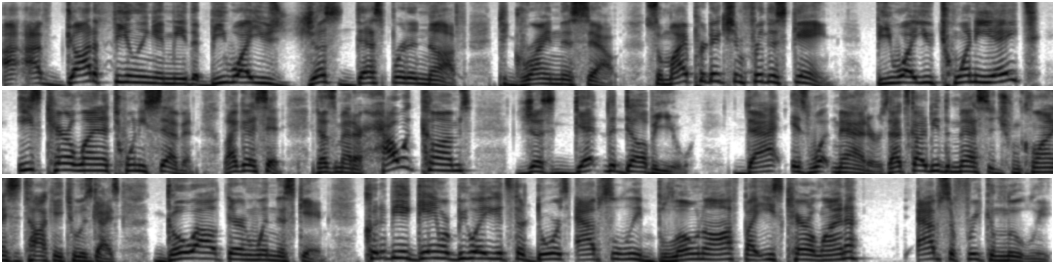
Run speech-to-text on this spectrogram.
I've got a feeling in me that BYU's just desperate enough to grind this out. So my prediction for this game, BYU 28, East Carolina 27. Like I said, it doesn't matter how it comes, just get the W. That is what matters. That's got to be the message from Kalani Sitake to his guys. Go out there and win this game. Could it be a game where BYU gets their doors absolutely blown off by East Carolina? Absolutely.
